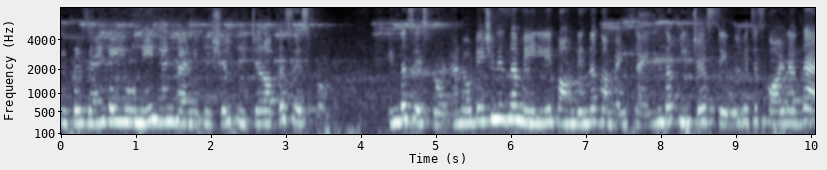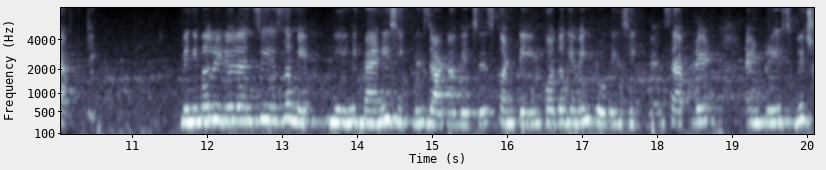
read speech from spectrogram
represent a unique and beneficial feature of the SwissProt. In the SwissProt, annotation is the mainly found in the comment line in the features table which is called as the FT. Minimal redundancy is the main many sequence databases contain for the given protein sequence separate entries which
